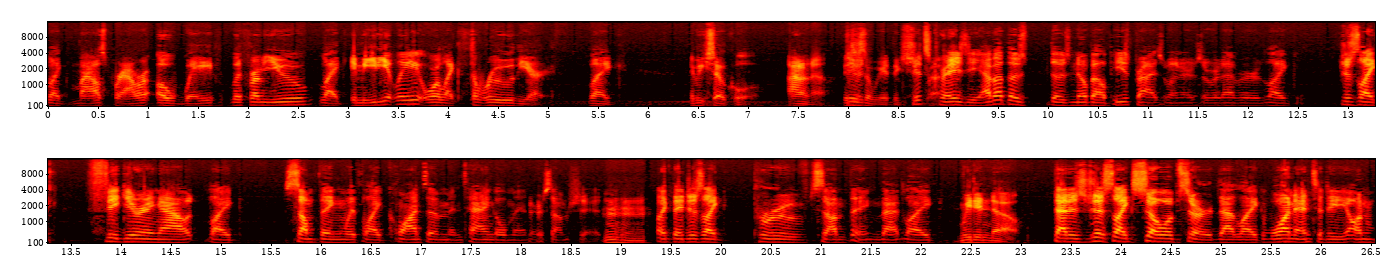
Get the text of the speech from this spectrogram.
like miles per hour away from you like immediately or like through the earth. Like it'd be so cool i don't know it's Dude, just a weird thing to shit's crazy. How about those those Nobel Peace Prize winners or whatever? Like, just like figuring out like something with like quantum entanglement or some shit. Mhm. Like they just like proved something that like we didn't know that is just like so absurd that like one entity on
